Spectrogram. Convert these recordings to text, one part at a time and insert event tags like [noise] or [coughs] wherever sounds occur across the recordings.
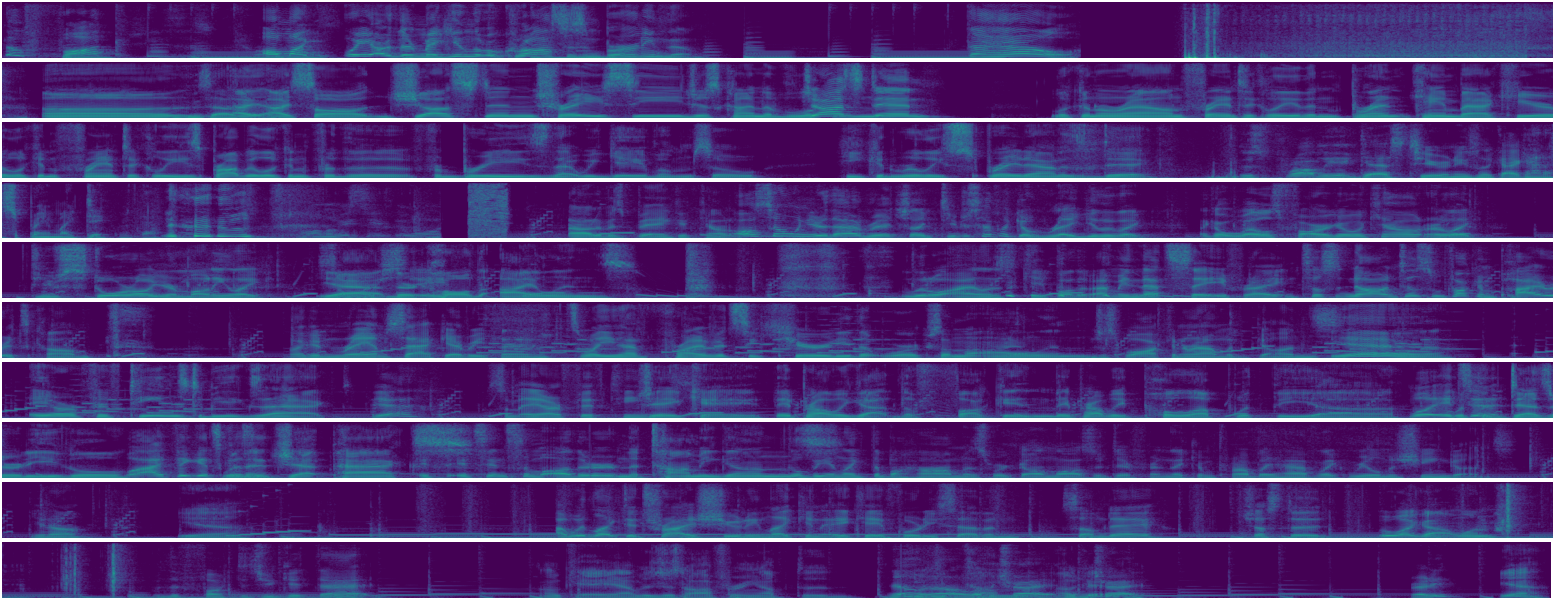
The fuck? Jesus. Oh my! Wait, are they making little crosses and burning them? What the hell? Uh, Who's out there? I, I saw Justin, Tracy, just kind of looking, Justin. looking around frantically. Then Brent came back here looking frantically. He's probably looking for the Febreze that we gave him, so he could really spray down his dick. There's probably a guest here, and he's like, I gotta spray my dick with that. [laughs] Hold on, let me see if they want. Out of his bank account. Also, when you're that rich, like, do you just have like a regular, like, like a Wells Fargo account, or like, do you store all your money like? Yeah, they're safe? called islands. [laughs] little islands to keep all the. I mean, that's safe, right? Until no, until some fucking pirates come. [laughs] Fucking ramsack everything. That's why you have private security that works on the island. Just walking around with guns. Yeah, AR-15s to be exact. Yeah. Some AR-15. JK, they probably got the fucking. They probably pull up with the uh, Well, it's with the in- Desert Eagle. Well, I think it's because the it's, jetpacks. it's it's in some other. and the Tommy guns. They'll be in like the Bahamas where gun laws are different. They can probably have like real machine guns. You know. yeah. I would like to try shooting like an AK-47 someday. Just to. Ooh, I got one. Where the fuck did you get that? Okay, I was just offering up to. No, no. Let me try it. Let me Okay. try it. Ready? Yeah.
